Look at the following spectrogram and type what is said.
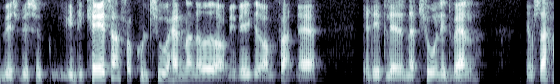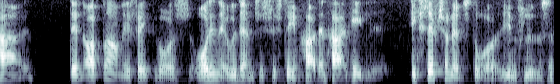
hvis, hvis indikatoren for kultur handler noget om, i hvilket omfang er, at det bliver et naturligt valg, jamen så har den opdragende effekt, vores ordinære uddannelsessystem har, den har en helt exceptionelt stor indflydelse.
